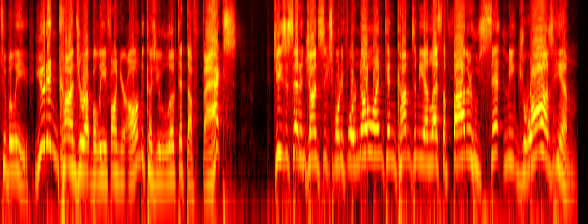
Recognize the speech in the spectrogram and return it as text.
to believe. You didn't conjure up belief on your own because you looked at the facts. Jesus said in John 6 44, No one can come to me unless the Father who sent me draws him.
